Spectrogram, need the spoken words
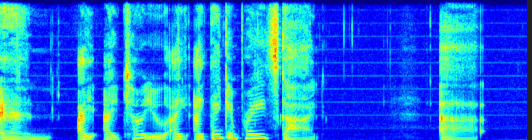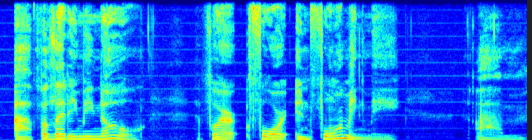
And I, I tell you, I, I thank and praise God uh, uh, for letting me know, for, for informing me. Um,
